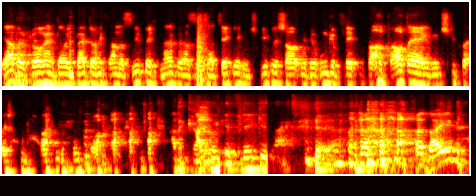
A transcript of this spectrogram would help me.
ja, bei Florian, glaube ich, bleibt auch nichts anderes übrig. Ne? Wenn er sich da täglich in den Spiegel schaut mit dem ungepflegten Bart, braucht er ja irgendwie ein Stück weit Humor. Hat er gerade ungepflegt gesagt? Nein.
